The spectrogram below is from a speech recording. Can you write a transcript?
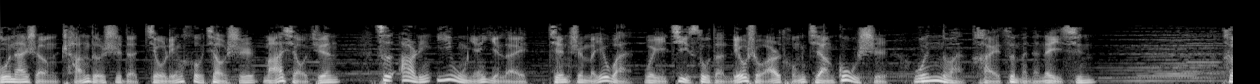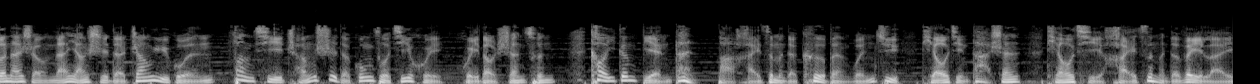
湖南省常德市的九零后教师马小娟，自二零一五年以来，坚持每晚为寄宿的留守儿童讲故事，温暖孩子们的内心。河南省南阳市的张玉滚放弃城市的工作机会，回到山村，靠一根扁担把孩子们的课本文具挑进大山，挑起孩子们的未来。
